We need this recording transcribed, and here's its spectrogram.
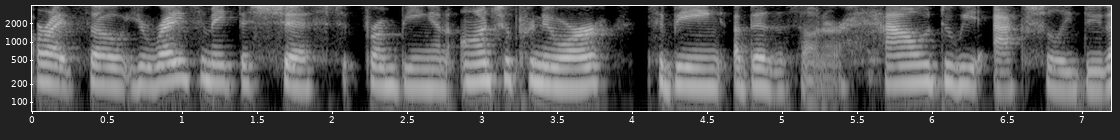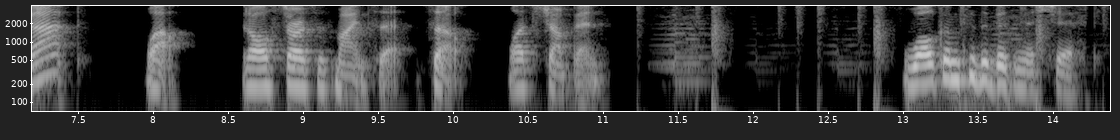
All right, so you're ready to make the shift from being an entrepreneur to being a business owner. How do we actually do that? Well, it all starts with mindset. So let's jump in. Welcome to the Business Shift,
